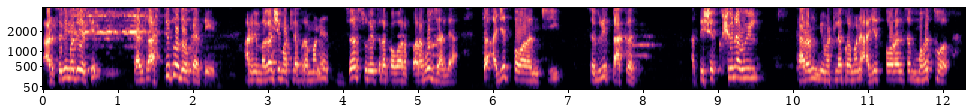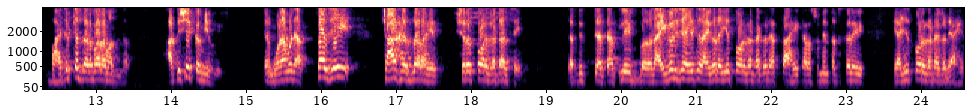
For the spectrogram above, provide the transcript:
अडचणीमध्ये येतील त्यांचं अस्तित्व धोक्यात येईल. आणि मी मगाशी म्हटल्याप्रमाणे जर सुनेत्रा पवार पराभूत झाल्या तर अजित पवारांची सगळी ताकद अतिशय क्षीण होईल. कारण मी म्हटल्याप्रमाणे अजित पवारांचं महत्त्व भाजपच्या दरबारामधलं अतिशय कमी होईल. कारण मुळामध्ये आत्ता जे चार खासदार आहेत शरद पवार गटाचे त्यातले त्या- त्यातले ब- रायगड जे आहे ते रायगड अजित पवार गटाकडे आता आहे कारण सुनील तटकरे हे अजित पवार गटाकडे आहेत.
